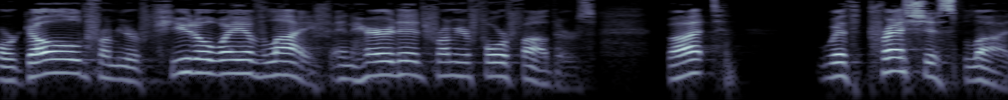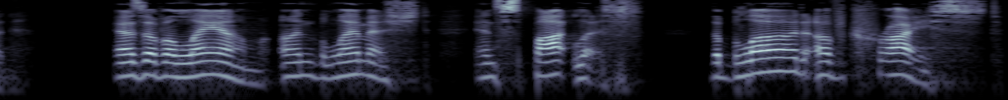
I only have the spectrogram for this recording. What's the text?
or gold from your futile way of life inherited from your forefathers, but with precious blood, as of a lamb, unblemished and spotless, the blood of Christ.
